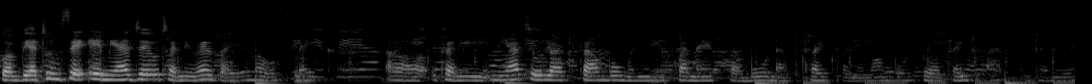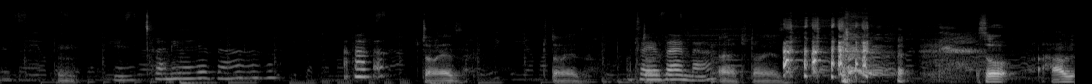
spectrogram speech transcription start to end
kuambia tu mse eh, niaje utaniweza you know like uh, utani niache ule wa kitambo mwenye nilikuwa naye kusabu na try kufanya mambo so I'm trying to ask utaniweza Eh, utaniweza Tutaweza. Tutaweza. utawezana Uh, tutaweza. so how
